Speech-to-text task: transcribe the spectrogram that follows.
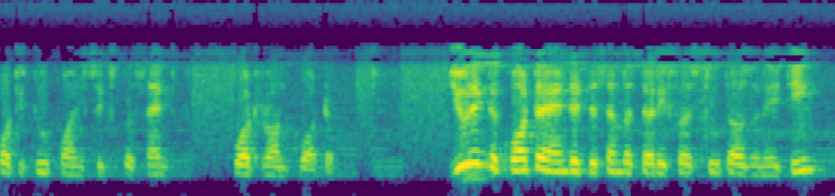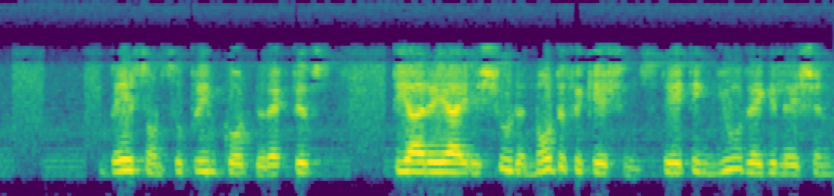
42.6% quarter-on-quarter. During the quarter ended December 31st, 2018, based on Supreme Court directives, TRAI issued a notification stating new regulation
